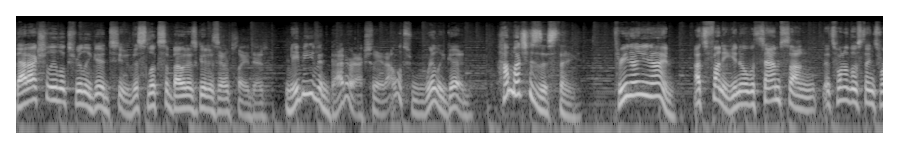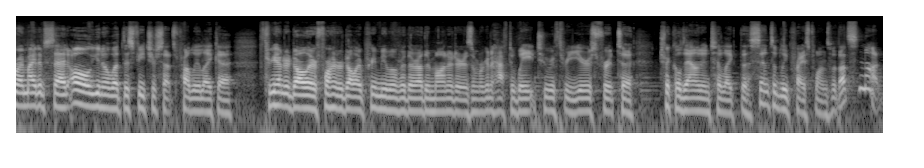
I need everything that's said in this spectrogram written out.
that actually looks really good too. This looks about as good as AirPlay did. Maybe even better actually, that looks really good. How much is this thing? 399. That's funny, you know, with Samsung, it's one of those things where I might have said, oh, you know what, this feature set's probably like a $300, $400 premium over their other monitors, and we're gonna have to wait two or three years for it to trickle down into like the sensibly priced ones, but that's not,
